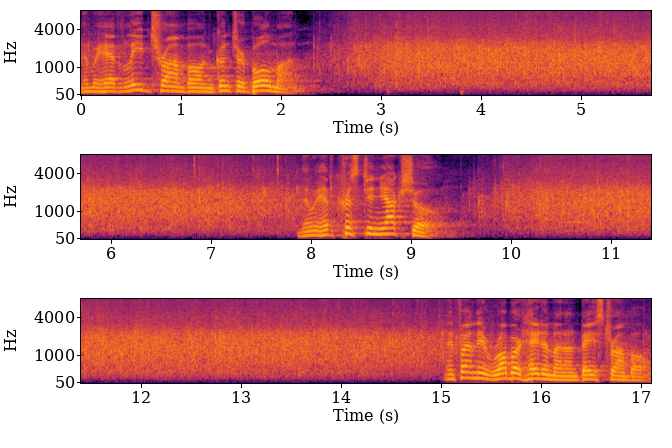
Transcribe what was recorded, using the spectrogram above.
Then we have lead trombone, Gunter Bollmann. Then we have Christian Jaksjø. And finally, Robert Heidemann on bass trombone.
